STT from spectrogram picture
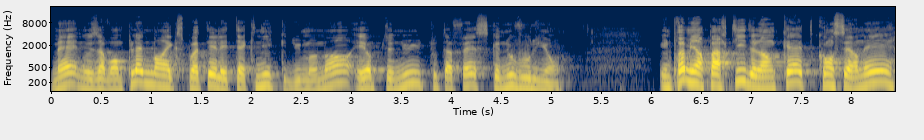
mais nous avons pleinement exploité les techniques du moment et obtenu tout à fait ce que nous voulions. Une première partie de l'enquête concernait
